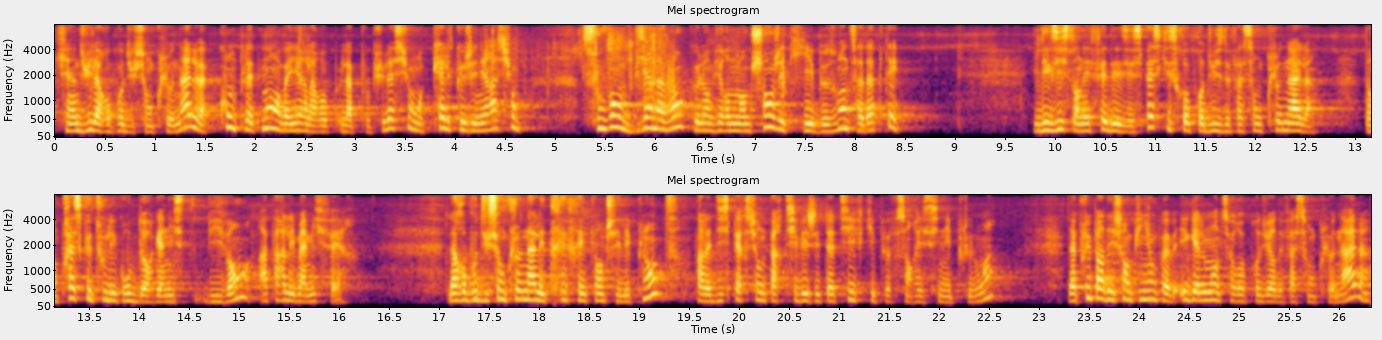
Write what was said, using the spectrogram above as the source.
qui induit la reproduction clonale va complètement envahir la, la population en quelques générations, souvent bien avant que l'environnement ne change et qu'il y ait besoin de s'adapter. Il existe en effet des espèces qui se reproduisent de façon clonale dans presque tous les groupes d'organismes vivants, à part les mammifères. La reproduction clonale est très fréquente chez les plantes, par la dispersion de parties végétatives qui peuvent s'enraciner plus loin. La plupart des champignons peuvent également se reproduire de façon clonale,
